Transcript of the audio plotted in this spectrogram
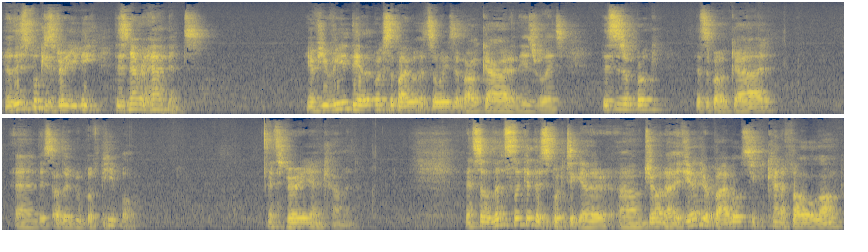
You know, this book is very unique. This never happens. You know, if you read the other books of the Bible, it's always about God and the Israelites. This is a book that's about God and this other group of people. It's very uncommon. And so let's look at this book together. Um, Jonah, if you have your Bibles, you can kind of follow along.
